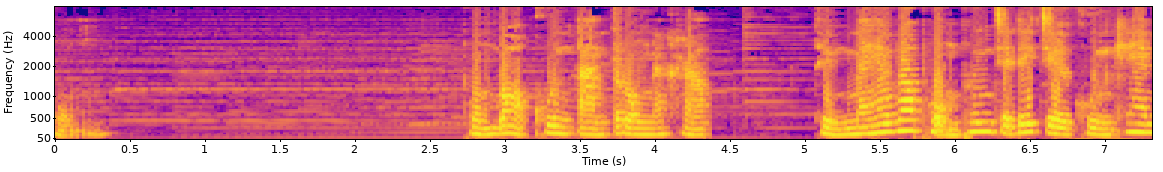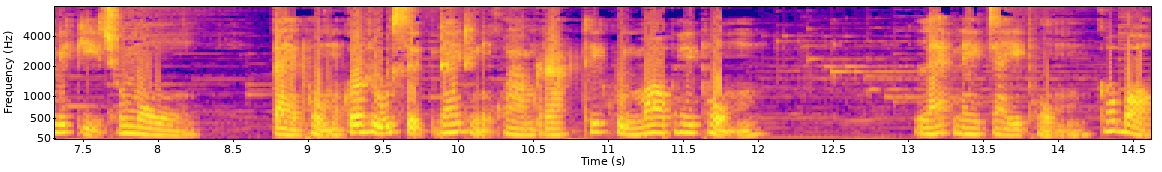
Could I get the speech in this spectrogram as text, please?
ผม ผมบอกคุณตามตรงนะครับ ถึงแม้ว่าผมเพิ่งจะได้เจอคุณแค่ไม่กี่ชั่วโมง แต่ผมก็รู้สึกได้ถึงความรักที่คุณมอบให้ผม และในใจผมก็บอก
